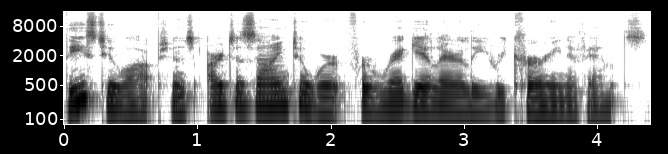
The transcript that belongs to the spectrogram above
These two options are designed to work for regularly recurring events.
